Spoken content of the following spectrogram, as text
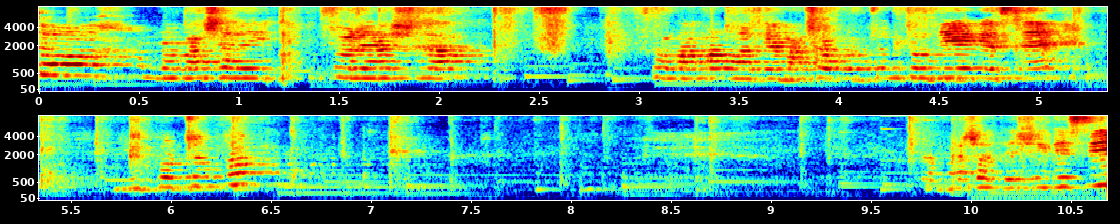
তো আমরা বাসায় চলে আসলাম। তো মামা আমাকে বাসা পর্যন্ত দিয়ে গেছে। পর্যন্ত। তো শিখেছি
